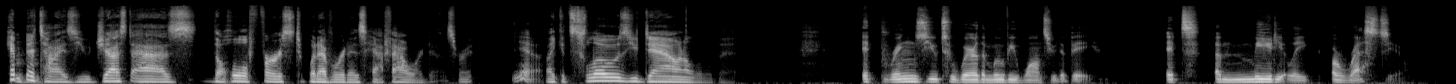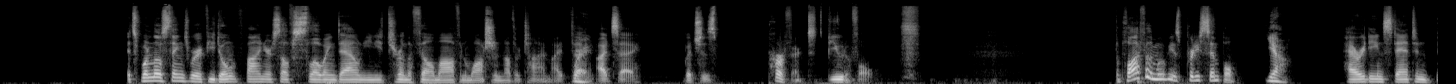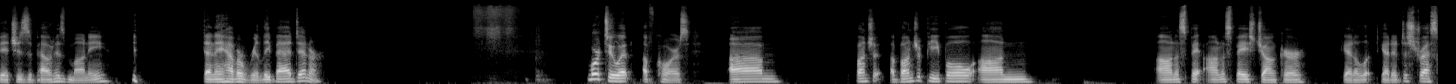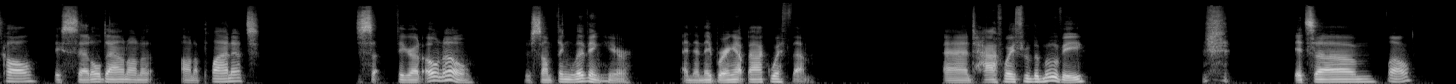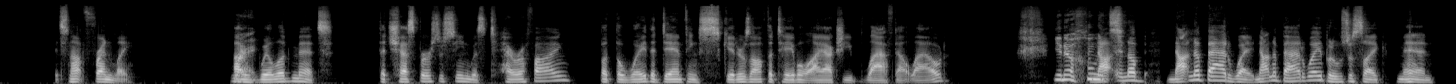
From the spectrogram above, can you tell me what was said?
Mm-hmm. hypnotize you just as the whole first whatever it is half hour does, right? Yeah. Like it slows you down a little bit. it brings you to where the movie wants you to be. It immediately arrests you. It's one of those things where if you don't find yourself slowing down, you need to turn the film off and watch it another time. I'd Right. I'd say, which is perfect. It's beautiful. The plot for the movie is pretty simple. Yeah. Harry Dean Stanton bitches about his money. then they have a really bad dinner. More to it, of course. Um, bunch of a bunch of people on on a spa- on a space junker get a get a distress call. They settle down on a on a planet. Figure out, oh no, there's something living here, and then they bring it back with them. And halfway through the movie, it's um well, it's not friendly. I will admit, the chestburster scene was terrifying, but the way the damn thing skitters off the table, I actually laughed out loud. You know, Not it's- in a not in a bad way, not in a bad way, but it was just like, man,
